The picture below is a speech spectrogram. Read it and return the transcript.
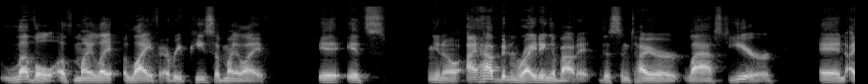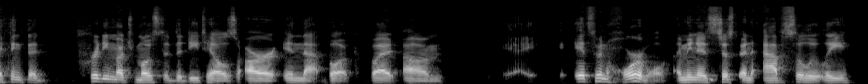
level of my life, every piece of my life. It, it's, you know, I have been writing about it this entire last year. And I think that pretty much most of the details are in that book. But um, it's been horrible. I mean, it's just been absolutely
